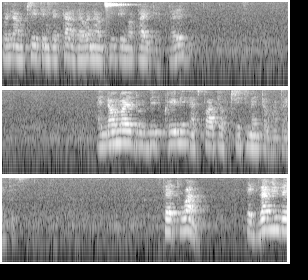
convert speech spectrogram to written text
when I'm treating the cat, when I'm treating otitis, right? I normally do deep cleaning as part of treatment of otitis. Step one, examine the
